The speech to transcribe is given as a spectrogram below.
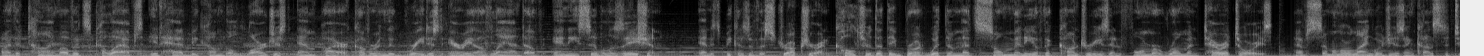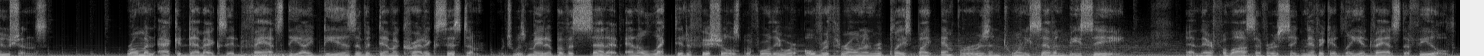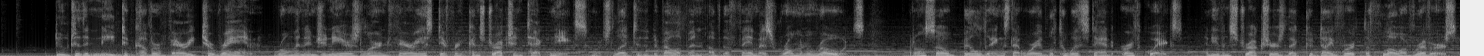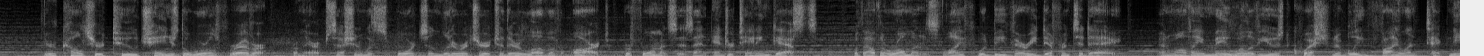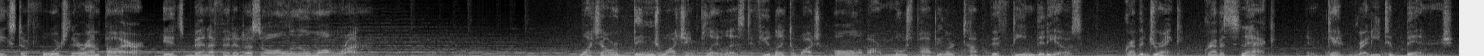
by the time of its collapse, it had become the largest empire covering the greatest area of land of any civilization. And it's because of the structure and culture that they brought with them that so many of the countries in former Roman territories have similar languages and constitutions. Roman academics advanced the ideas of a democratic system, which was made up of a senate and elected officials before they were overthrown and replaced by emperors in 27 BC, and their philosophers significantly advanced the field. Due to the need to cover varied terrain, Roman engineers learned various different construction techniques, which led to the development of the famous Roman roads, but also buildings that were able to withstand earthquakes and even structures that could divert the flow of rivers. Their culture too changed the world forever, from their obsession with sports and literature to their love of art, performances, and entertaining guests. Without the Romans, life would be very different today. And while they may well have used questionably violent techniques to forge their empire, it's benefited us all in the long run. Watch our binge watching playlist if you'd like to watch all of our most popular top 15 videos. Grab a drink, grab a snack, and get ready to binge.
